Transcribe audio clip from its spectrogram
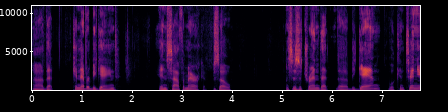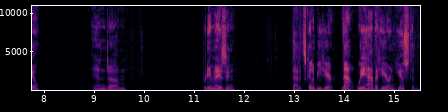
uh, that can never be gained in South America. So this is a trend that uh, began, will continue, and um, pretty amazing that it's going to be here. Now, we have it here in Houston.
